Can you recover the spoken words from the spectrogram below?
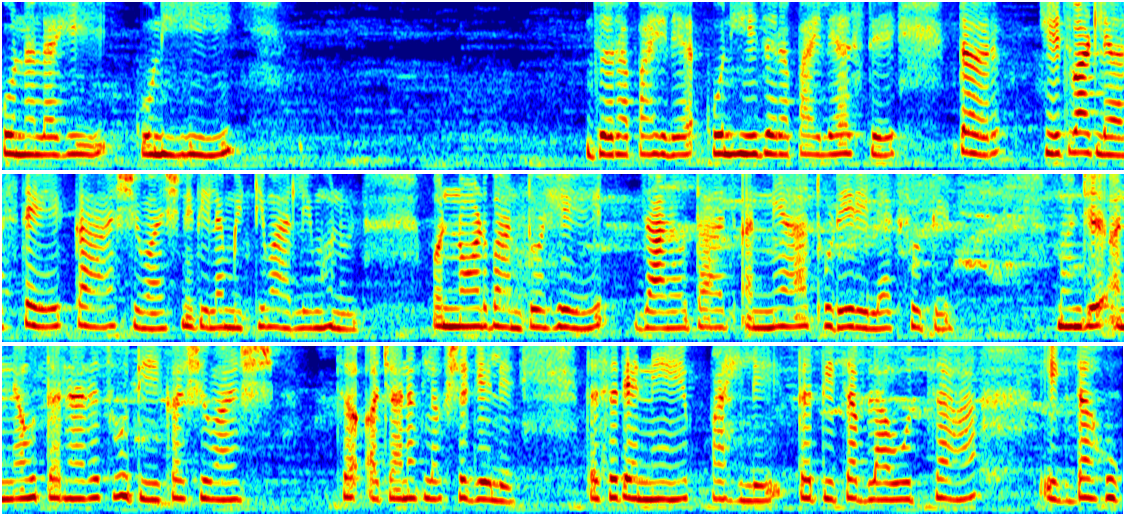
कोणालाही कोणीही जरा पाहिले कोणीही जरा पाहिले असते तर हेच वाटले असते का शिवांशने तिला मिठी मारली म्हणून. पण नॉट बांधतो हे जाणवताच अन्या थोडी रिलॅक्स होते. म्हणजे अन्या उतरणारच होती का शिवांश चं अचानक लक्ष गेले. तसं त्यांनी पाहिले तर तिचा ब्लाऊजचा एकदा हुक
